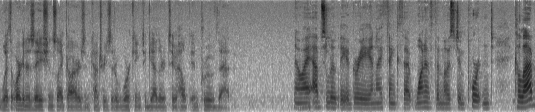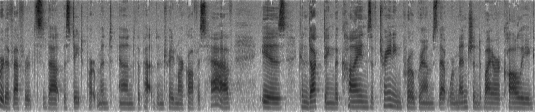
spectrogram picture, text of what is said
with organizations like ours and countries that are working together to help improve that. No, I absolutely agree. And I think that one of the most important collaborative efforts that the State Department and the Patent and Trademark Office have is conducting the kinds of training programs that were mentioned by our colleague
